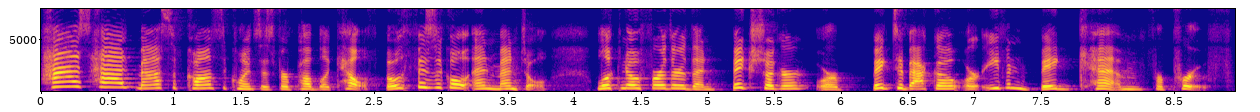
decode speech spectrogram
has had massive consequences for public health, both physical and mental. Look no further than Big Sugar or Big Tobacco or even Big Chem for proof.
